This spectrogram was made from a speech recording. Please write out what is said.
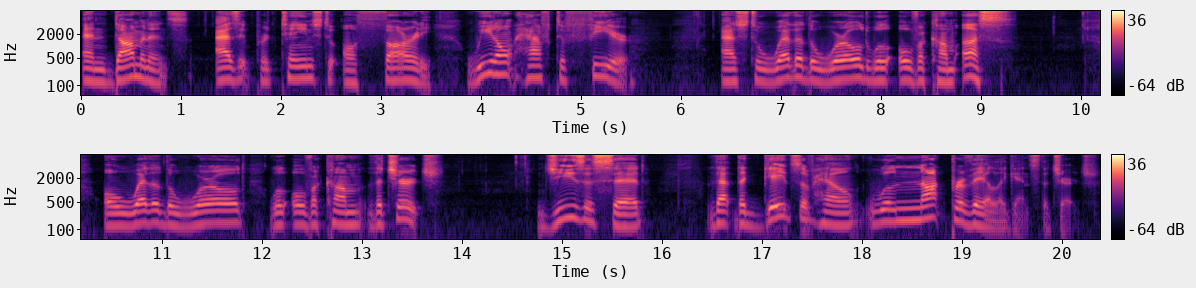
and dominance as it pertains to authority. We don't have to fear as to whether the world will overcome us or whether the world will overcome the church. Jesus said that the gates of hell will not prevail against the church.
